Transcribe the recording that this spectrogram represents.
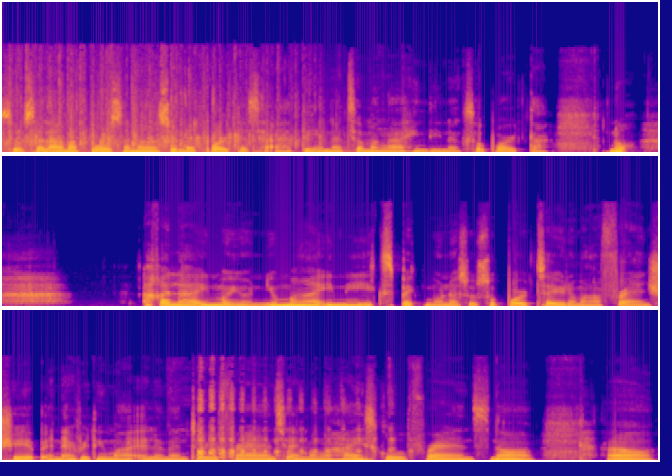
So, salamat po sa mga sumuporta sa atin at sa mga hindi nagsuporta, no? akalain mo yun, yung mga ini-expect mo na susupport sa'yo ng mga friendship and everything, mga elementary friends and mga high school friends, no? Oh,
